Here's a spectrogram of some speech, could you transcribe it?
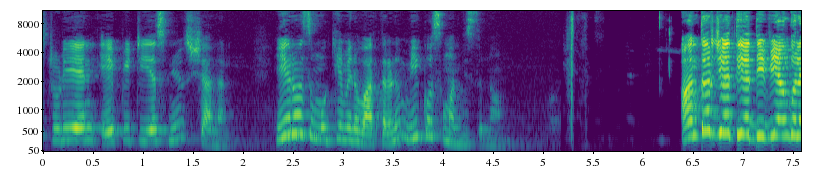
Studio in APTS news channel ఈ రోజు ముఖ్యమైన వార్తలను మీకోసం అందిస్తున్నాం. అంతర్జాతీయ దివ్యాంగుల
